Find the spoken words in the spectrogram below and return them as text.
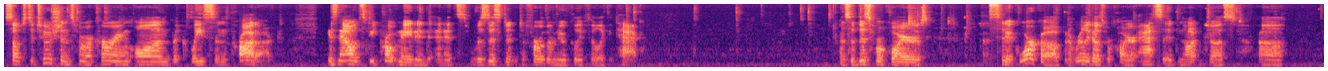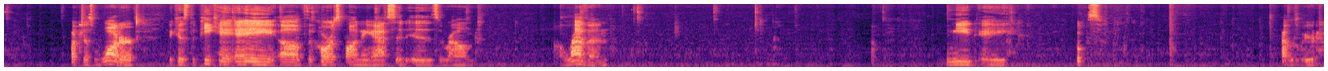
substitutions from occurring on the Claisen product because now it's deprotonated and it's resistant to further nucleophilic attack. And so this requires acidic workup, and it really does require acid, not just uh, not just water, because the pKa of the corresponding acid is around 11, need a, oops, that was weird.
